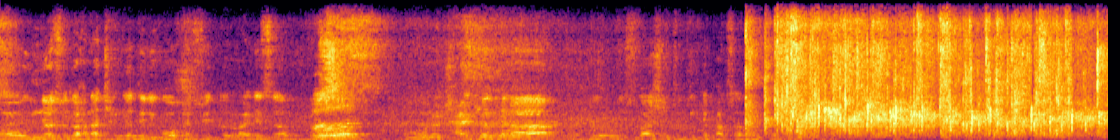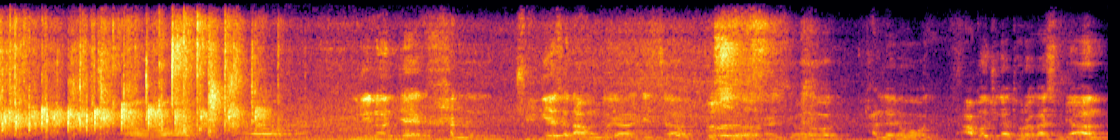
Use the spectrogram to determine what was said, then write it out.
어, 음료수도 하나 챙겨드리고 할 수 있도록 알겠어? 어, 오늘 잘 기억해놔. 어, 우리 수고하신 두 분께 박수 한번 쳐주세요. 어, 어, 우리는 이제 한 줄기에서 나온 거야, 알겠죠? 여러 갈래로 아버지가 돌아가시면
